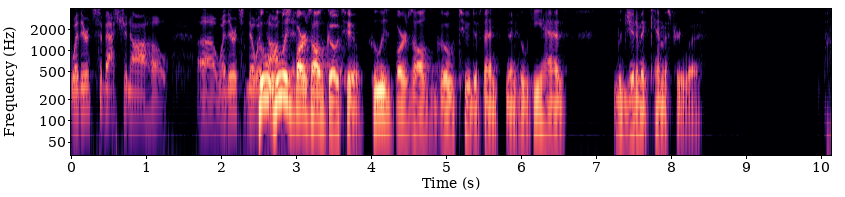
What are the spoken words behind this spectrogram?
whether it's Sebastian Aho, uh, whether it's Noah who, who is Barzal's go to? Who is Barzal's go to defenseman who he has legitimate chemistry with?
